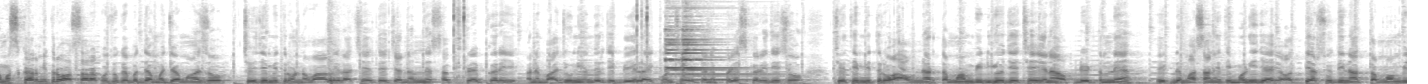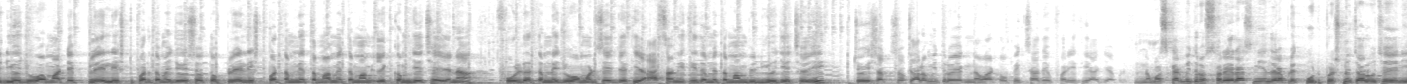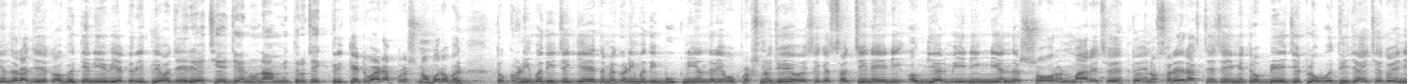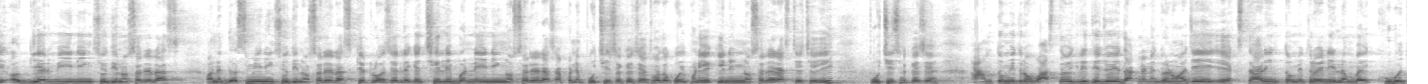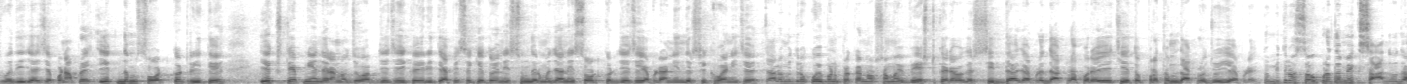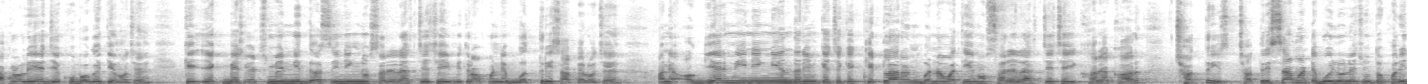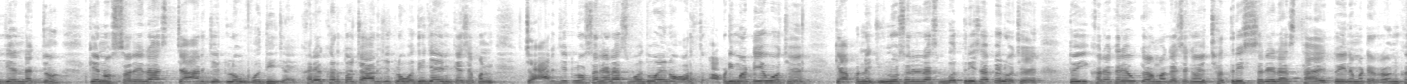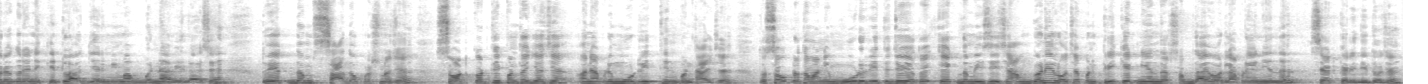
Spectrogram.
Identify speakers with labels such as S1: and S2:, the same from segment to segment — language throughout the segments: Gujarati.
S1: નમસ્કાર મિત્રો, આશા રાખું છું કે બધા મજામાં હશો. જે જે મિત્રો નવા આવેલા છે તે ચેનલને સબસ્ક્રાઇબ કરી અને બાજુની અંદર જે બેલ આઇકોન છે તેને પ્રેસ કરી દેશો જેથી મિત્રો આવનાર તમામ વીડિયો જે છે એના અપડેટ તમને એકદમ આસાનીથી મળી જાય. અત્યાર સુધીના તમામ વીડિયો જોવા માટે પ્લેલિસ્ટ પર તમે જોઈશો તો પ્લેલિસ્ટ પર તમને તમામે તમામ એકમ જે છે એના ફોલ્ડર તમને જોવા મળશે. જેથી આસાનીથી તમે તમામ વીડિયો જે છે એ જોઈ શકશો. ચાલો મિત્રો, એક નવા ટોપિક સાથે ફરીથી આજે આપણે નમસ્કાર મિત્રો. સરેરાશની અંદર આપણે કૂટ પ્રશ્ન ચાલુ છે. એની અંદર આજે એક અગત્યની એવી એક રીત લેવા જઈ રહ્યા છીએ, જેનું નામ મિત્રો છે ક્રિકેટવાળા પ્રશ્નો. બરાબર? તો ઘણી બધી જગ્યાએ તમે ઘણી બધી બુકની અંદર એવો પ્રશ્ન જોયો હશે કે સચિને એની અગિયારમી ઇનિંગની અંદર સો રન મારે છે. તો એનો સરેરાશ જે છે એ મિત્રો બે જેટલો વધી જાય છે. તો એની અગિયારમી ઇનિંગ સુધીનો સરેરાશ અને દસમી ઇનિંગ સુધીનો સરેરાશ કેટલો છે? એટલે કે છેલ્લી બંને ઇનિંગનો સરેરાશ આપણને પૂછી શકે છે અથવા તો કોઈ પણ એક ઇનિંગનો સરેરાશ જે છે એ પૂછી શકે છે. આમ તો મિત્રો વાસ્તવિક રીતે જો એ દાખલાને ગણવા જઈએ એક્સ ધારીને તો મિત્રો એની લંબાઈ ખૂબ જ વધી જાય છે. પણ આપણે એકદમ શોર્ટકટ રીતે એક સ્ટેપની અંદર આનો જવાબ જે છે એ કઈ રીતે આપી શકીએ? તો એની સુંદર મજાની શોર્ટકટ જે છે એ આપણે આની અંદર શીખવાની છે. ચાલો મિત્રો કોઈ પણ પ્રકારનો સમય વેસ્ટ કર્યા વગર સીધા જ આપણે દાખલા પર આવીએ છીએ. તો પ્રથમ દાખલો જોઈએ આપણે. તો મિત્રો, સૌપ્રથમ એક સાદો દાખલો લઈએ જે ખૂબ અગત્યનો છે કે એક બેસ્ટ બેટ્સમેનની દસ ઇનિંગનો સરેરાશ જે છે એ મિત્રો આપણને બત્રીસ આપેલો છે. અને અગિયારમી ઇનિંગની અંદર એમ કે છે કે કેટલા રન બનાવવાથી એનો સરેરાશ જે છે એ ખરેખર છત્રીસ. છત્રીસ શા માટે બોલ્યો લે છું? તો ફરી ધ્યાન રાખજો. કે એનો સરેરાશ ચાર જેટલો વધી જાય. ખરેખર તો ચાર જેટલો વધી જાય એમ કહે છે, પણ ચાર જેટલો સરેરાશ વધવો એનો અર્થ આપણી માટે એવો છે કે આપણને જૂનો સરેરાશ બત્રીસ આપેલો છે, તો એ ખરેખર એવું કહેવા માગે છે કે છત્રીસ સરેરાશ થાય, તો એના માટે રન ખરેખર એને કેટલા અગિયારમીમાં બનાવેલા છે? તો એકદમ સાદો પ્રશ્ન છે. શોર્ટકટથી પણ થઈ ગયા છે અને આપણી મૂળ રીતથી પણ થાય છે. તો સૌ પ્રથમ આની મૂળ રીત જોઈએ તો એકદમ ઇઝી છે. આમ ગણેલો છે, પણ ક્રિકેટની અંદર શબ્દ આવ્યો એટલે આપણે એની અંદર સેટ કરી દીધો છે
